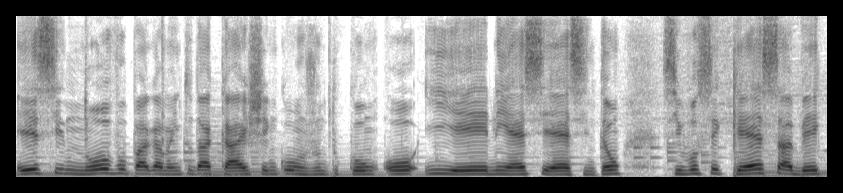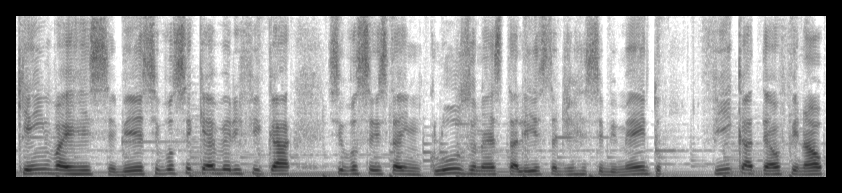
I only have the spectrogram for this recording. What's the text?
esse novo pagamento da Caixa em conjunto com o INSS. Então, se você quer saber quem vai receber, se você quer verificar se você está incluso nesta lista de recebimento, fica até o final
